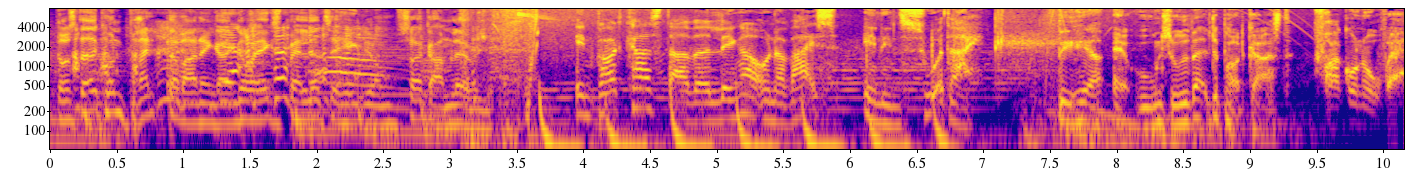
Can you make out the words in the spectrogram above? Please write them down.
Det var stadig kun brint, der var dengang. Det var ikke spaltet til helium. Så gamle er vi. En podcast, der har været længere undervejs end en sur dej. Det her er ugens udvalgte podcast fra Gonova.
